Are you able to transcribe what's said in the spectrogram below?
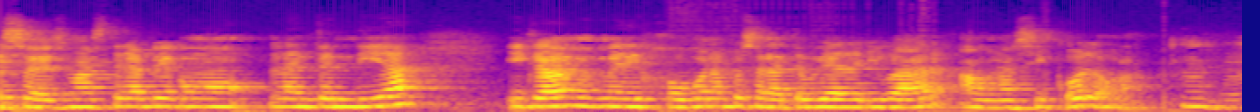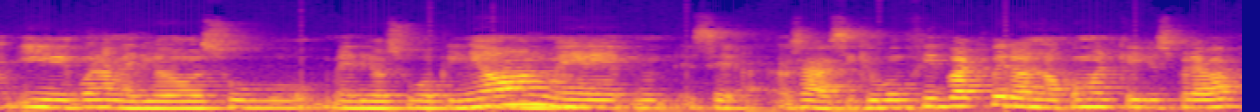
eso es, más terapia como la entendía. Y claro, me dijo, bueno, pues ahora te voy a derivar a una psicóloga. Ujú. Y bueno, me dio su, me dio su opinión, me, se- o sea, sí que hubo un feedback, pero no como el que yo esperaba,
